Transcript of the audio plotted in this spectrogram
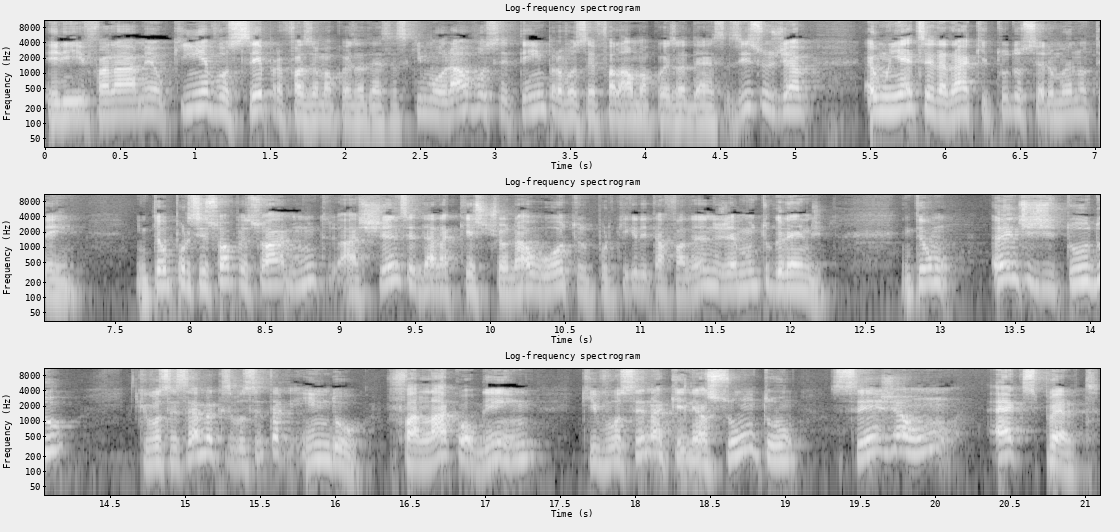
ele fala: Meu, quem é você para fazer uma coisa dessas? Que moral você tem para você falar uma coisa dessas? Isso já é um Yetzerará que todo ser humano tem. Então, por si só, a pessoa, muito, a chance dela questionar o outro por que ele está falando já é muito grande. Então, antes de tudo, que você saiba que se você está indo falar com alguém, que você naquele assunto seja um expert,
